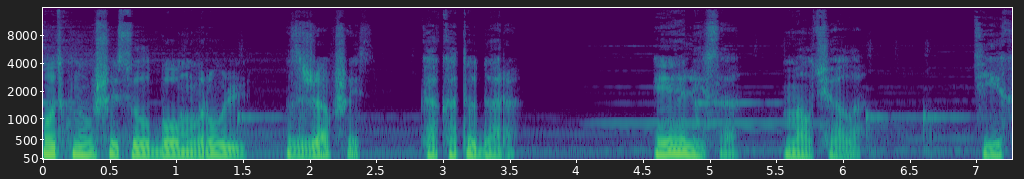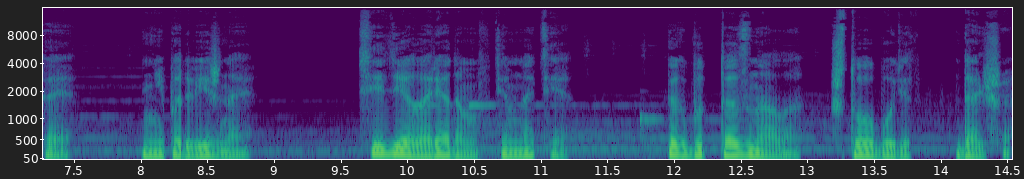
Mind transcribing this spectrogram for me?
уткнувшись лбом в руль, сжавшись, как от удара. И Алиса молчала. Тихая, неподвижная. Сидела рядом в темноте, как будто знала, что будет дальше.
